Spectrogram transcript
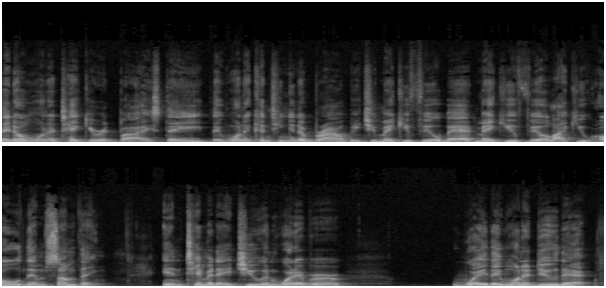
they don't want to take your advice. They they want to continue to browbeat you, make you feel bad, make you feel like you owe them something, intimidate you in whatever way they want to do that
